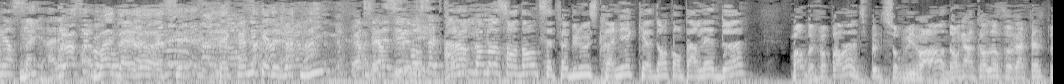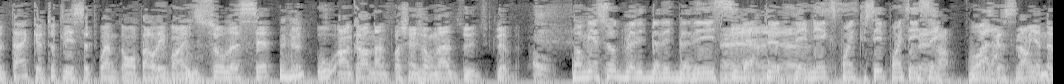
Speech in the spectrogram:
merci. Allez, Merci beaucoup. ouais, ben là, c'est- ta chronique est déjà finie. merci pour cette chronique. Alors, commençons donc cette fabuleuse chronique. Donc, on parlait de... Bon, ben, je vais parler un petit peu de Survivor. Donc, encore là, je vous rappelle tout le temps que tous les sites web qu'on va parler vont être sur le site Mhm. ou encore dans le prochain journal du, du club. Donc, bien sûr, www.cyberclubphoenix.qc.tc. Voilà. Parce que sinon, il y en a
